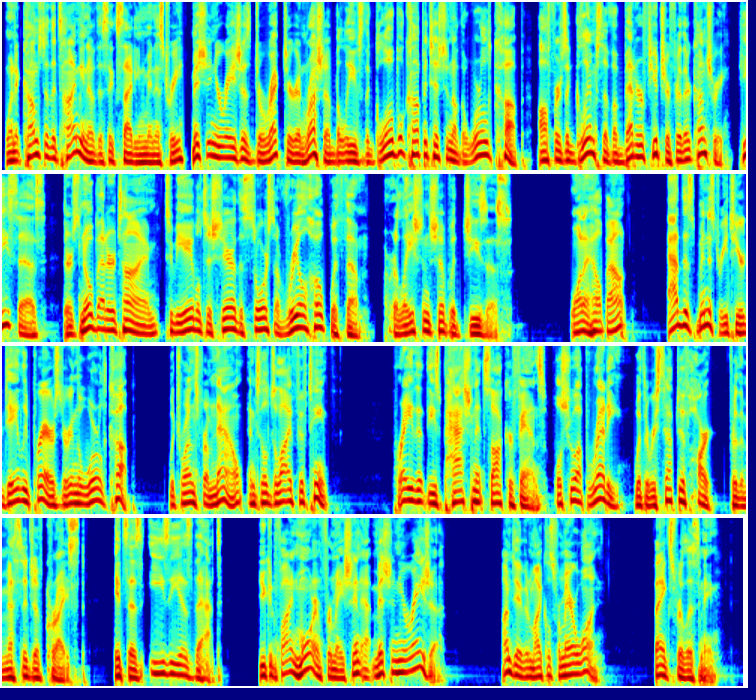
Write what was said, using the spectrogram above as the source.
When it comes to the timing of this exciting ministry, Mission Eurasia's director in Russia believes the global competition of the World Cup offers a glimpse of a better future for their country. He says, There's no better time to be able to share the source of real hope with them a relationship with Jesus. Want to help out? Add this ministry to your daily prayers during the World Cup which runs from now until July 15th. Pray that these passionate soccer fans will show up ready with a receptive heart for the message of Christ. It's as easy as that. You can find more information at Mission Eurasia. I'm David Michaels from Air One. Thanks for listening.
